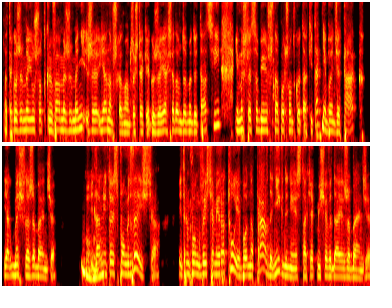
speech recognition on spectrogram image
Dlatego, że my już odkrywamy, że, my że ja na przykład mam coś takiego, że ja siadam do medytacji i myślę sobie już na początku tak, i tak nie będzie tak, jak myślę, że będzie. Mhm. I dla mnie to jest punkt wyjścia. I ten punkt wyjścia mnie ratuje, bo naprawdę nigdy nie jest tak, jak mi się wydaje, że będzie.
